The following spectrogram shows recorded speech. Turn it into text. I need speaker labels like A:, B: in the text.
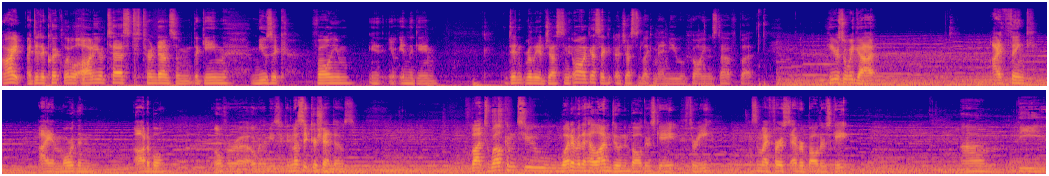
A: All right, I did a quick little audio test. Turned down some the game music volume in, in the game. Didn't really adjust any. Well, I guess I adjusted like menu volume and stuff, but here's what we got. I think I am more than audible over uh, over the music, unless it crescendos. But welcome to whatever the hell I'm doing in Baldur's Gate 3. This is my first ever Baldur's Gate. Um, the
